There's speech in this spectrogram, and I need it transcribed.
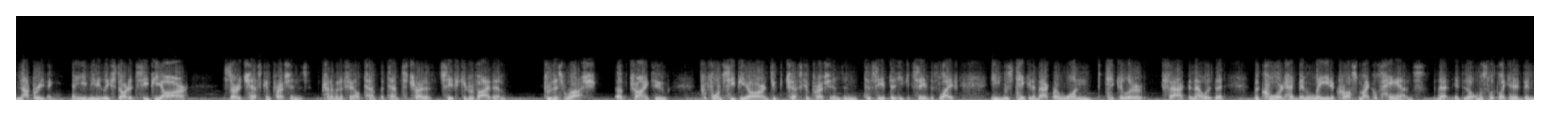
not breathing. And he immediately started CPR, started chest compressions, kind of in a failed attempt, attempt to try to see if he could revive him. Through this rush of trying to perform CPR and do chest compressions and to see if that he could save his life, he was taken aback by one particular fact, and that was that the cord had been laid across Michael's hands, that it almost looked like it had been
